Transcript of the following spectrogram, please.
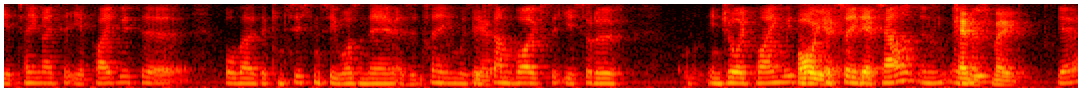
your teammates that you played with, uh, although the consistency wasn't there as a team, was there Yeah. some blokes that you sort of enjoyed playing with, Oh, or you could yes, see their talent? And, and Kevin Smead, yeah.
